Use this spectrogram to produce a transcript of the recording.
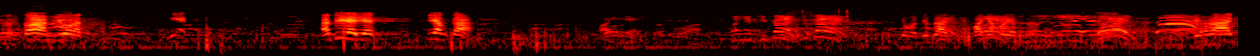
Юра, там, Юра. Андрей есть. Стенка. Саня, втікай, втікай. Тёма, бежать с ним. Ваня выше. Дай. Играть.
